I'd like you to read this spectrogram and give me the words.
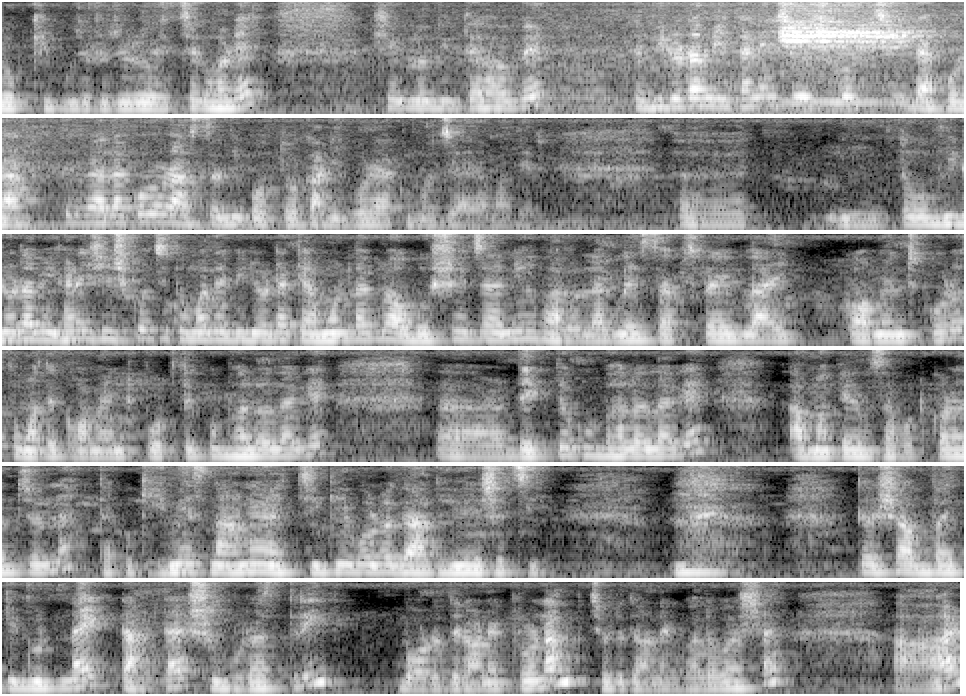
লক্ষ্মী পুজো টুজো রয়েছে ঘরে, সেগুলো দিতে হবে। তো ভিডিওটা আমি এখানেই শেষ করছি। দেখো রাত্রের বেলা করেও রাস্তা দিয়ে কত গাড়ি ঘোড়া এখনও যায় আমাদের। তো ভিডিওটা আমি এখানেই শেষ করছি। তোমাদের ভিডিওটা কেমন লাগল অবশ্যই জানিও। ভালো লাগলে সাবস্ক্রাইব লাইক কমেন্ট করো। তোমাদের কমেন্ট পড়তে খুব ভালো লাগে দেখতেও খুব ভালো লাগে আমাকে সাপোর্ট করার জন্য। দেখো, ঘেমে স্নান হয়ে যাচ্ছি, গিয়ে বলবে গা ধুয়ে এসেছি। তো সবাইকে গুড নাইট টাটা, শুভরাত্রি। বড়দের অনেক প্রণাম, ছোটদের অনেক ভালোবাসা। আর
